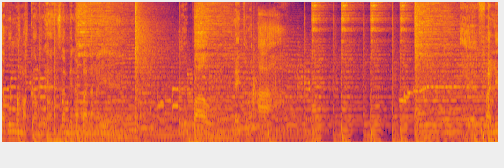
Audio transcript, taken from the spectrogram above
eza bongo makambo ya nzambe na bana na ye opao lettre a eh, fale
